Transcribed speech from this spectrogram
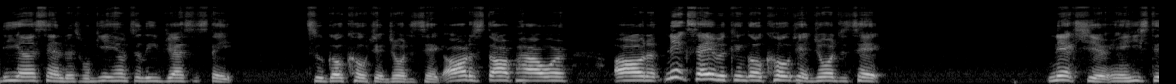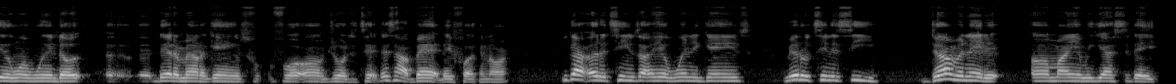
Deion Sanders will get him to leave Jackson State to go coach at Georgia Tech. All the star power, all the Nick Saban can go coach at Georgia Tech next year, and he still won't win those, uh, uh, that amount of games for, for um, Georgia Tech. That's how bad they fucking are. You got other teams out here winning games. Middle Tennessee dominated um, Miami yesterday.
